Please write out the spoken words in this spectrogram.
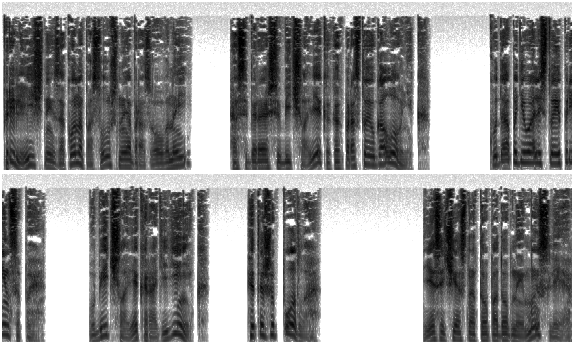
Приличный, законопослушный, образованный, а собираешься убить человека, как простой уголовник. Куда подевались твои принципы? Убить человека ради денег. Это же подло. Если честно, то подобные мысли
